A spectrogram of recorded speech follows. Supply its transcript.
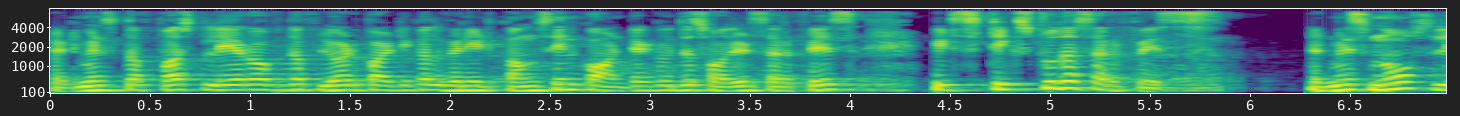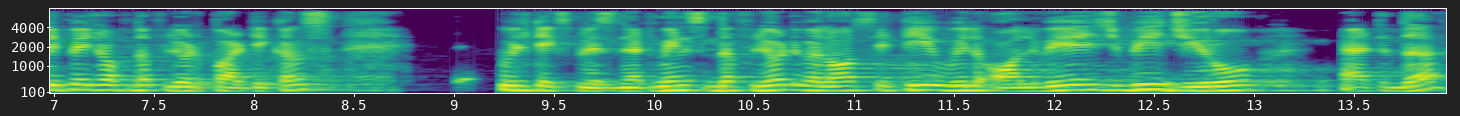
that means the first layer of the fluid particle when it comes in contact with the solid surface it sticks to the surface. That means no slippage of the fluid particles will take place. That means the fluid velocity will always be zero at the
